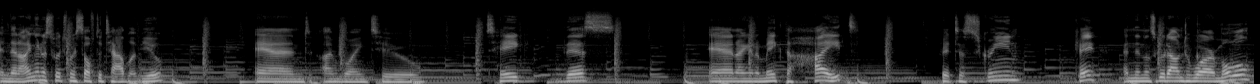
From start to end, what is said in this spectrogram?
and then I'm going to switch myself to tablet view and I'm going to take this and I'm going to make the height fit to screen. Okay. And then let's go down to our mobile.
